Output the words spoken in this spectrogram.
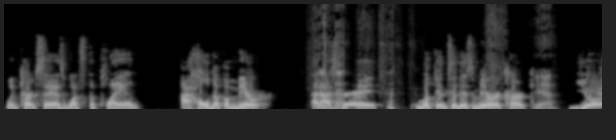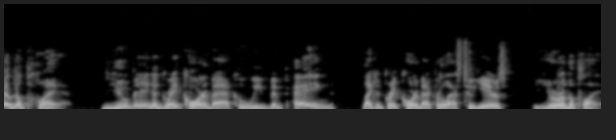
when Kirk says, what's the plan? I hold up a mirror and I say, look into this mirror, Kirk. Yeah. You're the plan. You being a great quarterback who we've been paying like a great quarterback for the last two years, you're the player.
